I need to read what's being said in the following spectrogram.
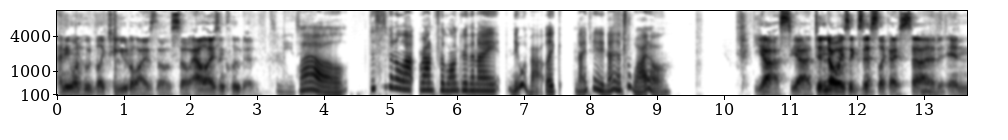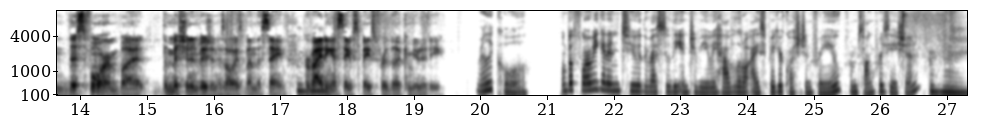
anyone who'd like to utilize those. So, allies included. It's amazing. Wow. This has been a lot around for longer than I knew about. Like 1989, that's a while. Yes, yeah. It didn't always exist, like I said, in this form, but the mission and vision has always been the same providing a safe space for the community. Really cool. Well, before we get into the rest of the interview, we have a little icebreaker question for you from Songversation. Mm-hmm.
